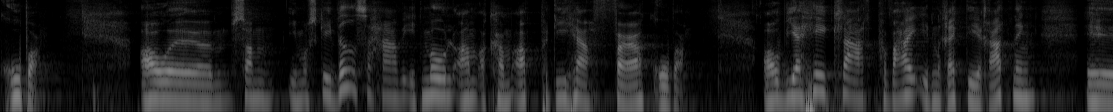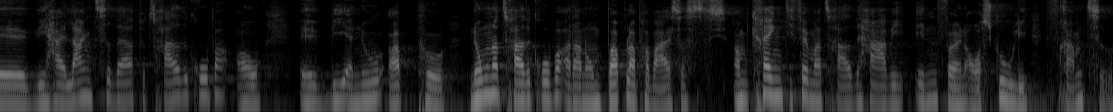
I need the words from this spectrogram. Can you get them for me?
grupper. Og øh, som I måske ved, så har vi et mål om at komme op på de her 40 grupper. Og vi er helt klart på vej i den rigtige retning. Øh, vi har i lang tid været på 30 grupper, og øh, vi er nu op på nogle af 30 grupper, og der er nogle bobler på vej, så omkring de 35 har vi inden for en overskuelig fremtid.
